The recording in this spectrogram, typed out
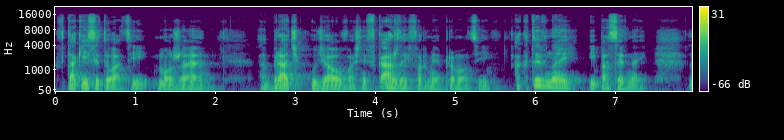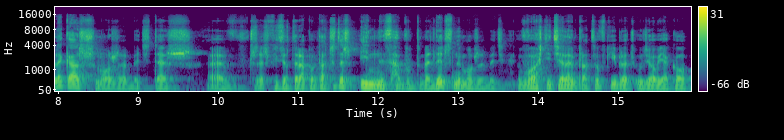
W takiej sytuacji może brać udział właśnie w każdej formie promocji aktywnej i pasywnej. Lekarz może być też, e, czy też fizjoterapeuta, czy też inny zawód medyczny, może być właścicielem placówki i brać udział jako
